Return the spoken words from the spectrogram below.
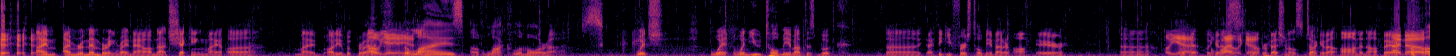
I'm I'm remembering right now. I'm not checking my uh my audiobook provider. Oh, yeah, yeah, The yeah. Lies of Locke Lamora, which when when you told me about this book, uh, I think you first told me about it off air. Uh, oh yeah, look at, look a at while us. ago. We're professionals talking about on and off air. I know.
